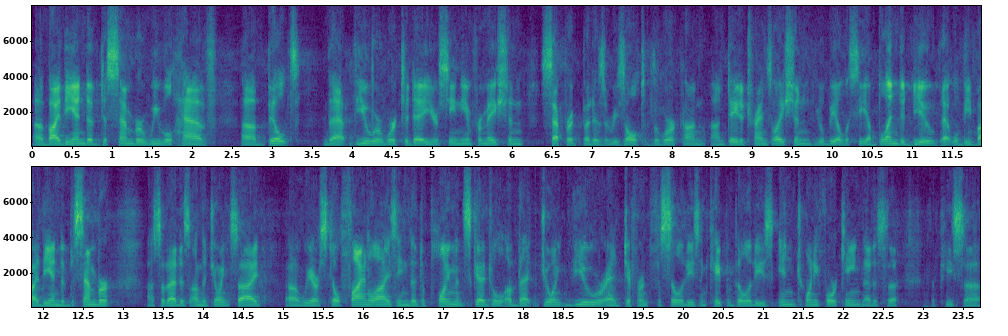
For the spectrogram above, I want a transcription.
Uh, By the end of December, we will have uh, built that viewer where today you're seeing the information separate, but as a result of the work on, on data translation, you'll be able to see a blended view. That will be by the end of December. Uh, So that is on the joint side. Uh, We are still finalizing the deployment schedule of that joint viewer at different facilities and capabilities in 2014. That is the, the piece uh,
